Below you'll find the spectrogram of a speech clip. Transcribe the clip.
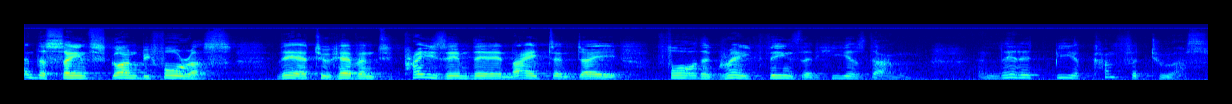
and the saints gone before us there to heaven to praise him there night and day for the great things that he has done. And let it be a comfort to us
